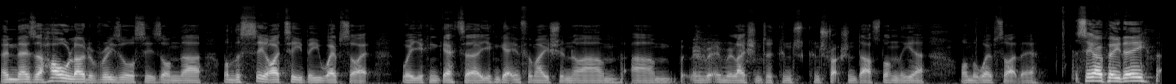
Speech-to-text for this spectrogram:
And there's a whole load of resources on the on the CITB website where you can get uh, you can get information um, um, in, in, relation to con- construction dust on the uh, on the website there. COPD.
